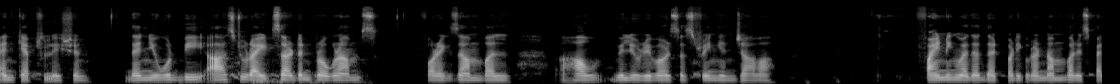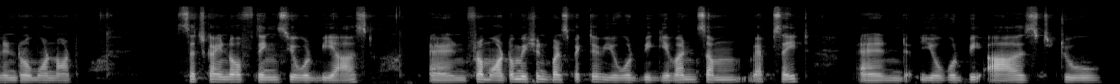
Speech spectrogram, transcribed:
encapsulation. Then you would be asked to write certain programs. For example uh, how will you reverse a string in java? Finding whether that particular number is palindrome or not. Such kind of things you would be asked. And from automation perspective you would be given some website and you would be asked to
